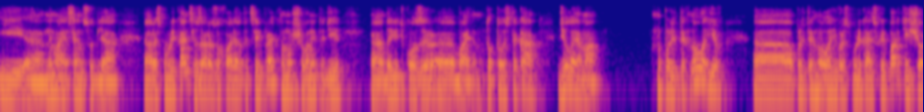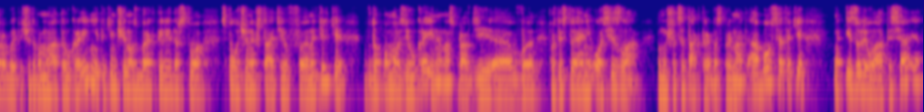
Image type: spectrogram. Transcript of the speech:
і немає сенсу для республіканців зараз ухвалювати цей проект, тому що вони тоді дають козир Байдену. Тобто, ось така ділема ну, політтехнологів. Е, політехнологів республіканської партії, що робити, чи допомагати Україні і таким чином зберегти лідерство Сполучених Штатів е, не тільки в допомозі України, насправді е, в протистоянні осі зла, тому що це так треба сприймати, або все таки. Ізолюватися,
